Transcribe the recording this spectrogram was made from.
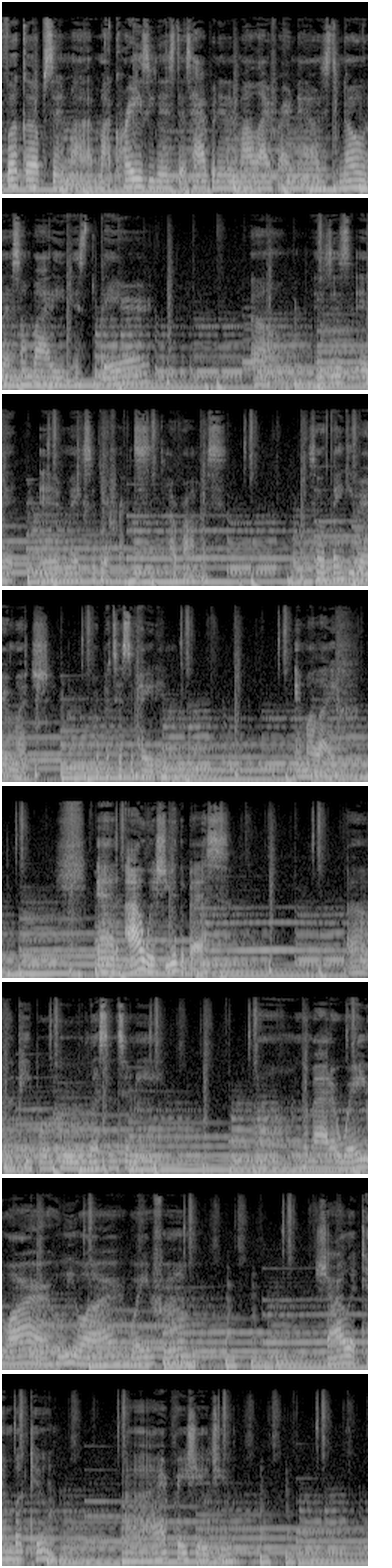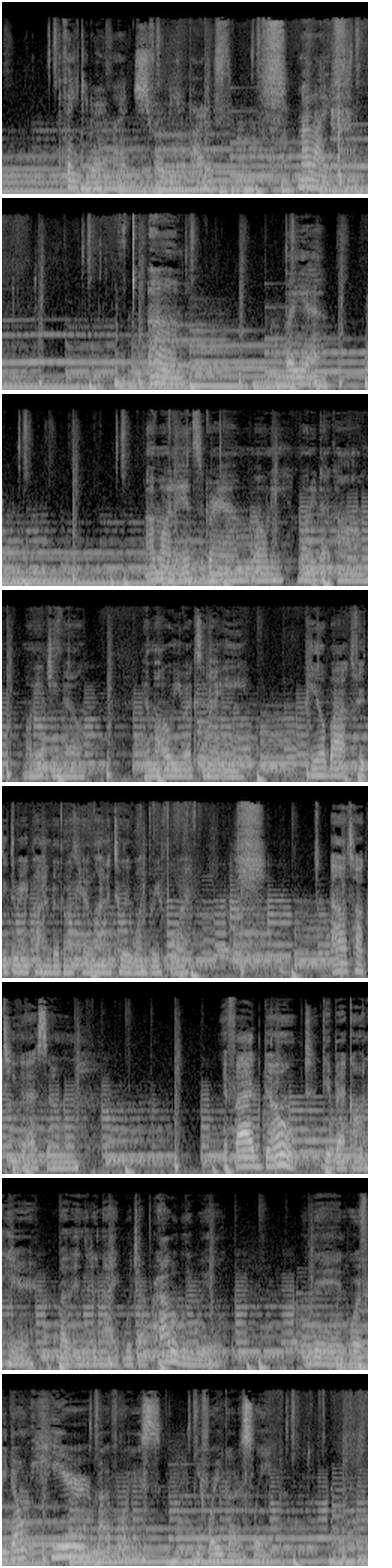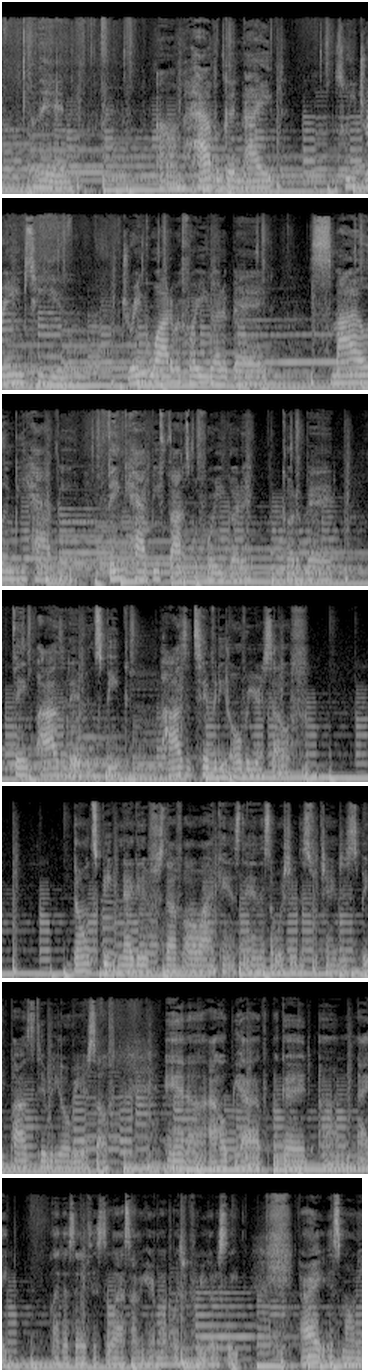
fuck ups and my, my craziness that's happening in my life right now, just to know that somebody is there, um, it just it it makes a difference. I promise. So thank you very much for participating in my life. And I wish you the best. Um, the people who listen to me um, no matter where you are, who you are, where you're from. Charlotte, Timbuktu. Uh, I appreciate you. Thank you very much for being a part of my life. Um, but yeah, I'm on Instagram, Moni, Moni.com, Moni at Gmail, M I O U X N I E. P.O. Box 53, Pineville, North Carolina 28134. I'll talk to you guys soon. If I don't get back on here by the end of the night, which I probably will, then, or if you don't hear my voice before you go to sleep, then have a good night. Sweet dreams to you. Drink water before you go to bed Smile and be happy. Think happy thoughts before you go to go to bed. Think positive and speak positivity over yourself. Don't speak negative stuff. Oh, I can't stand this. I wish this would change. Just speak positivity over yourself. And uh, I hope you have a good um, night. Like I said, if this is the last time you hear my voice before you go to sleep. All right, it's Moni.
